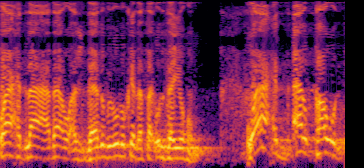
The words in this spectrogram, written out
واحد لا آباء واجداده بيقولوا كده فيقول زيهم. واحد قال قول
